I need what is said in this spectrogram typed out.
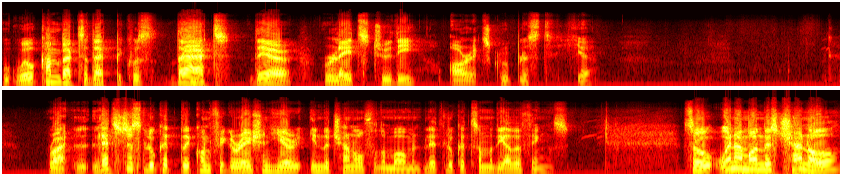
We'll come back to that because that there relates to the RX group list here. Right, let's just look at the configuration here in the channel for the moment. Let's look at some of the other things. So when I'm on this channel,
